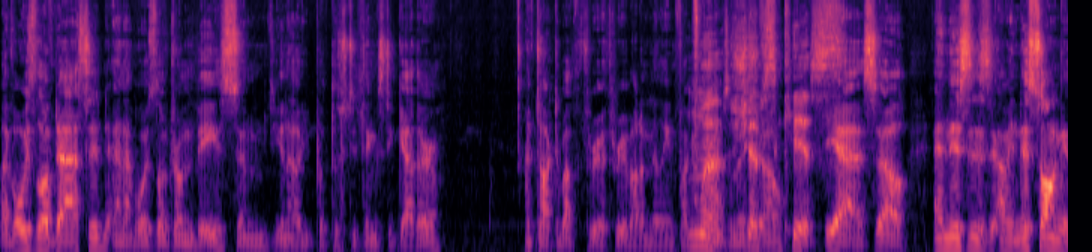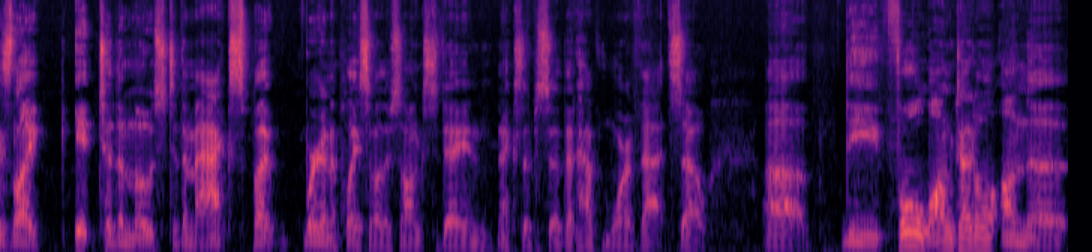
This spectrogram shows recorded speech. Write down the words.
I've always loved acid and I've always loved drum and bass, and you know, you put those two things together. I've talked about the 303 about a million fucking times on this Chef's show. kiss. Yeah, so and this is I mean this song is like it to the most to the max, but we're gonna play some other songs today and next episode that have more of that. So uh the full long title on the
